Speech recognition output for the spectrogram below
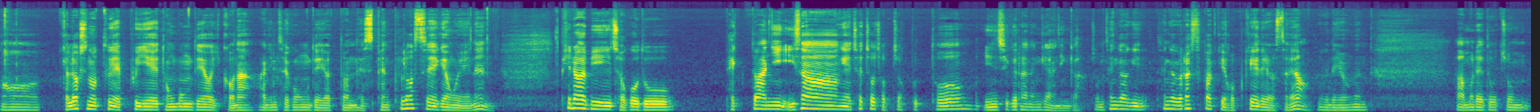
어, 갤럭시 노트 FE에 동봉되어 있거나 아니면 제공되었던 S펜 플러스의 경우에는 필압이 적어도 100단위 이상의 최초 접촉부터 인식을 하는 게 아닌가 좀 생각이 생각을 할 수밖에 없게 되었어요. 그 내용은 아무래도 좀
